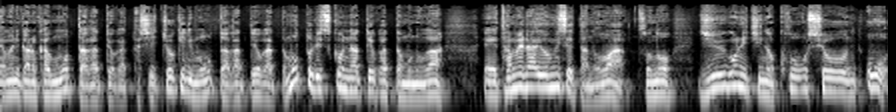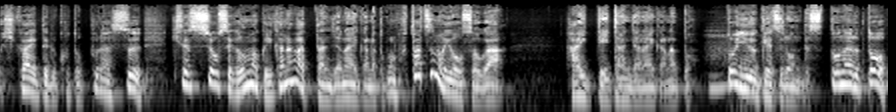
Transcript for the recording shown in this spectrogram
アメリカの株もっと上がってよかったし、長期にももっと上がってよかった、もっとリスクになってよかったものが、えー、ためらいを見せたのは、その15日の交渉を控えてることプラス、季節調整がうまくいかなかったんじゃないかなと、この2つの要素が入っていたんじゃないかなと、という結論です。となると、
